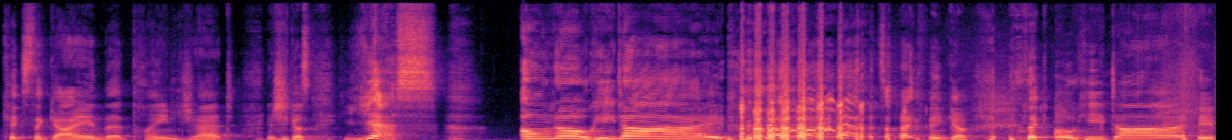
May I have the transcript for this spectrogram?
kicks the guy in the plane jet and she goes, "Yes." Oh no, he died. That's what I think of. It's like, oh, he died. Do you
